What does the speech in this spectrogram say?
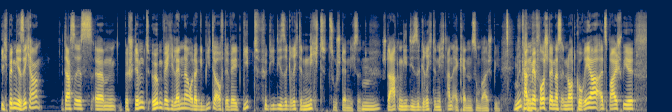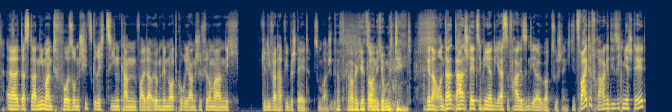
Ich bin mir sicher, dass es ähm, bestimmt irgendwelche Länder oder Gebiete auf der Welt gibt, für die diese Gerichte nicht zuständig sind. Mhm. Staaten, die diese Gerichte nicht anerkennen, zum Beispiel. Möglich. Ich kann mir vorstellen, dass in Nordkorea als Beispiel, äh, dass da niemand vor so ein Schiedsgericht ziehen kann, weil da irgendeine nordkoreanische Firma nicht geliefert hat wie bestellt, zum Beispiel. Das glaube ich jetzt so. auch nicht unbedingt. Genau, und da, da stellt sich mir die erste Frage, sind die da überhaupt zuständig? Die zweite Frage, die sich mir stellt,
